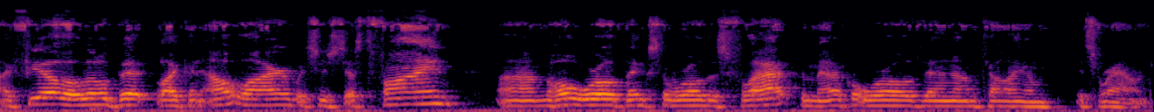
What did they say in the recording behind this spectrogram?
I feel a little bit like an outlier, which is just fine. Um, the whole world thinks the world is flat, the medical world, then I'm telling them it's round.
